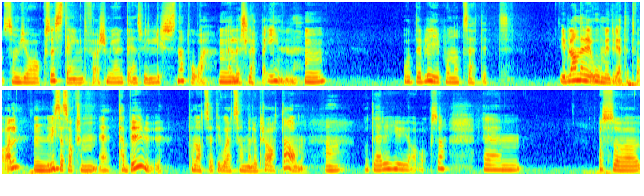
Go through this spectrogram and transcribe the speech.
som jag också är stängd för, som jag inte ens vill lyssna på eller släppa in. Mm. Och det blir ju på något sätt ett... Ibland är det omedvetet val. Mm. Det är vissa saker som är tabu på något sätt i vårt samhälle att prata om. Och där är ju jag också. Ehm, och så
